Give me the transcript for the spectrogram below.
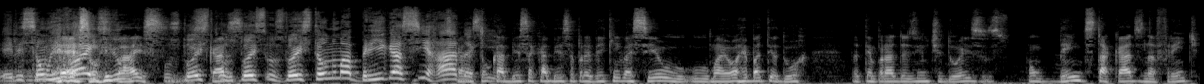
Eles são rivais, é, são rivais. Os dois, os, caras, os dois, os dois estão numa briga acirrada os estão cabeça a cabeça para ver quem vai ser o, o maior rebatedor da temporada 2022. Estão bem destacados na frente.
